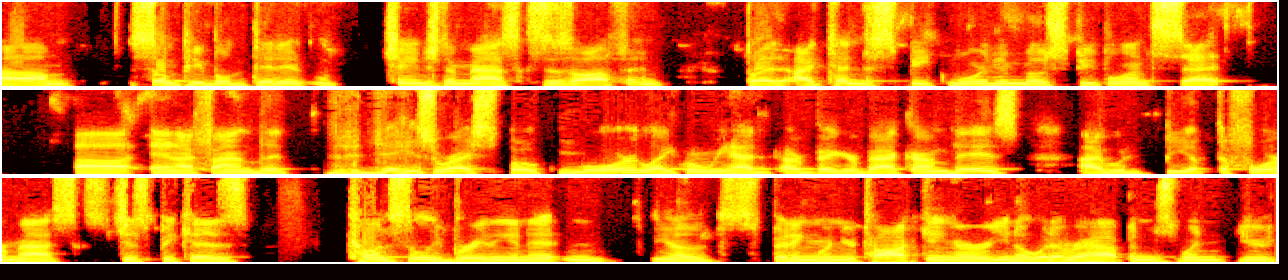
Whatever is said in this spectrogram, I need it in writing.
Um, some people didn't change their masks as often but i tend to speak more than most people on set. Uh, and I found that the days where I spoke more, like when we had our bigger background days, I would be up to four masks just because constantly breathing in it and, you know, spitting when you're talking or, you know, whatever happens when you're,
